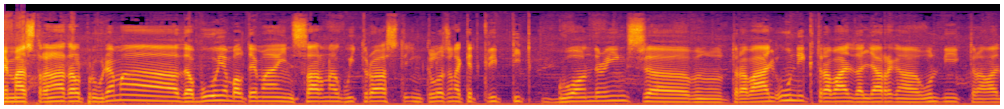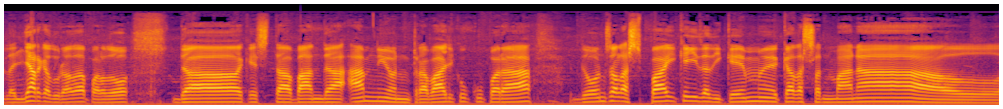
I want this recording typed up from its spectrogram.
Hem estrenat el programa d'avui amb el tema Insarna We Trust, inclòs en aquest Cryptid Wanderings, eh, treball, únic treball de llarga, únic treball de llarga durada, perdó, d'aquesta banda Amnion, treball que ocuparà doncs, a l'espai que hi dediquem eh, cada setmana a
